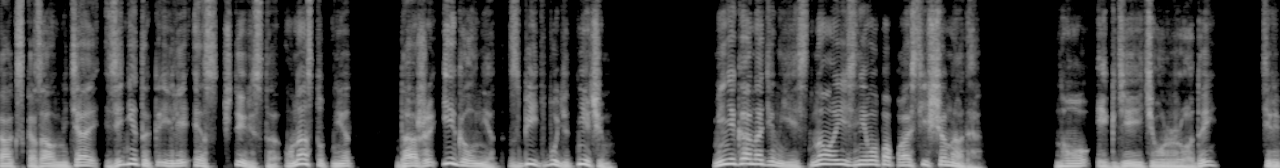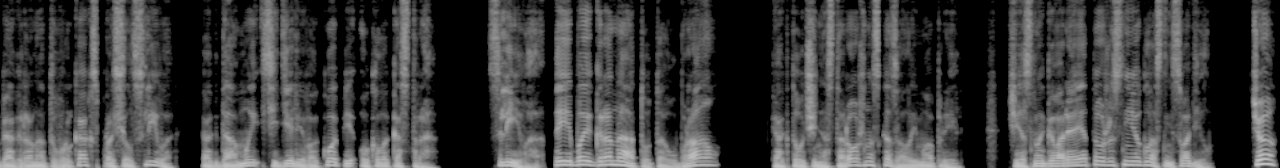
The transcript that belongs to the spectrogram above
Как сказал Митяй, зениток или С-400 у нас тут нет. Даже игл нет, сбить будет нечем. Миниган один есть, но из него попасть еще надо. «Ну и где эти уроды?» — теребя гранату в руках, спросил Слива, когда мы сидели в окопе около костра. «Слива, ты бы гранату-то убрал?» — как-то очень осторожно сказал ему Апрель. Честно говоря, я тоже с нее глаз не сводил. «Чё?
